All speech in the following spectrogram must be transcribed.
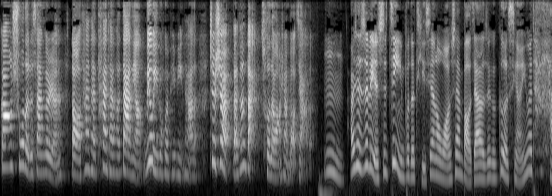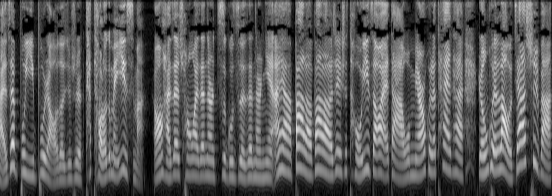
刚刚说的这三个人，老太太、太太和大娘，没有一个会批评他的。这事儿百分百错在王善保家的。嗯，而且这里也是进一步的体现了王善保家的这个个性啊，因为他还在不依不饶的，就是他讨了个没意思嘛，然后还在窗外在那儿自顾自在那儿念，哎呀，罢了罢了，这也是头一遭挨打，我明儿回了太太，人回老家去吧，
